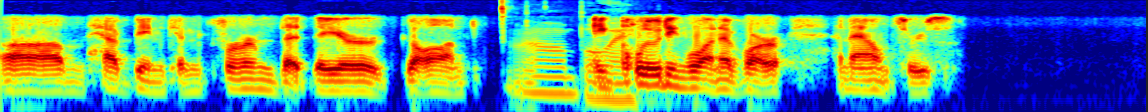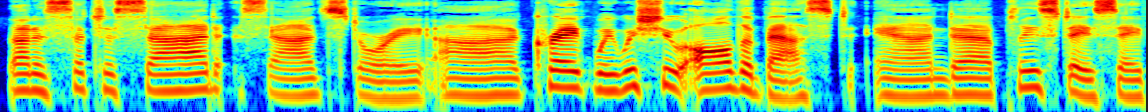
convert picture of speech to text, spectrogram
um, have been confirmed that they are gone, oh, including one of our announcers. That is such a sad, sad story. Uh, Craig, we wish you all the best and uh, please stay safe.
